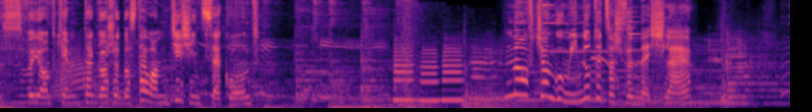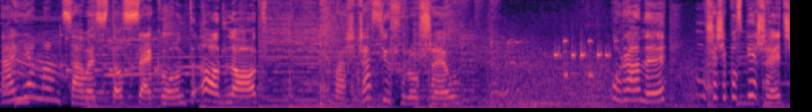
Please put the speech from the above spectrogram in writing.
Z wyjątkiem tego, że dostałam 10 sekund. No, w ciągu minuty coś wymyślę. A ja mam całe 100 sekund. Odlot! Wasz czas już ruszył. O rany! Muszę się pospieszyć.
